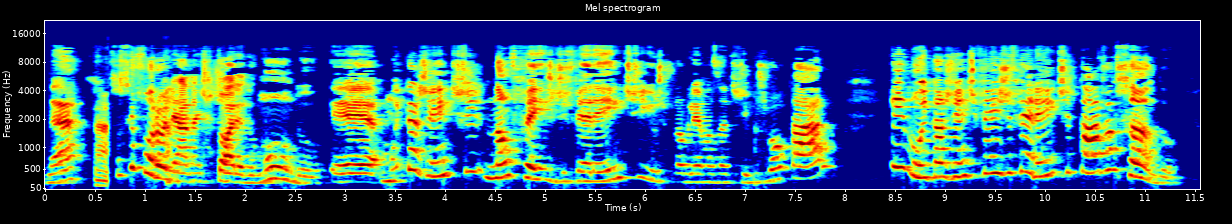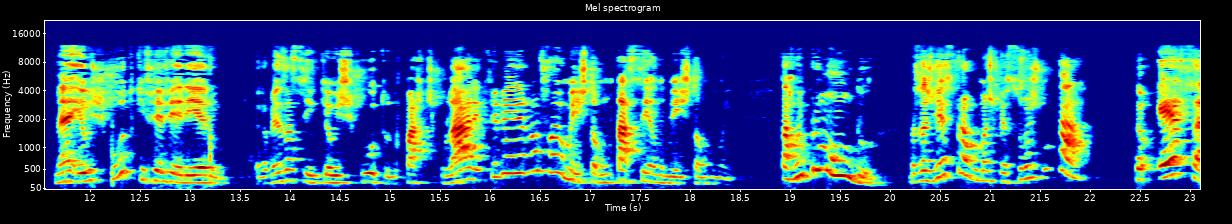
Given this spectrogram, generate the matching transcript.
né? Ah. Se você for olhar na história do mundo, é, muita gente não fez diferente e os problemas antigos voltaram, e muita gente fez diferente e está avançando. Né? Eu escuto que fevereiro, pelo menos assim, o que eu escuto no particular, é que fevereiro não foi um mês tão, não está sendo um mês tão ruim. Está ruim para o mundo, mas às vezes para algumas pessoas não está. Então, essa,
